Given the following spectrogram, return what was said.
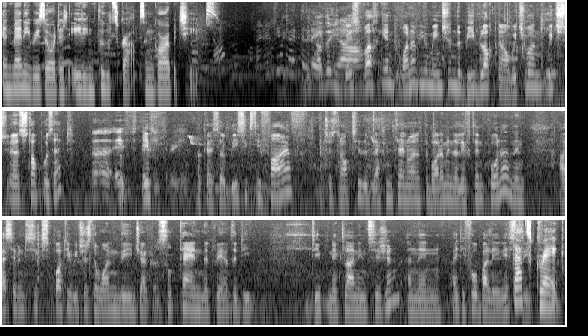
and many resorted to eating food scraps and garbage heaps. The other best one of you mentioned the B block now. Which one which uh, stop was that? Uh, F33. Okay, so B65, which is Noxie, the black and tan one at the bottom in the left hand corner, and then I76 Spotty, which is the one, the Jack Russell tan that we have the deep deep neckline incision, and then 84 Valeria That's Street. Greg,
